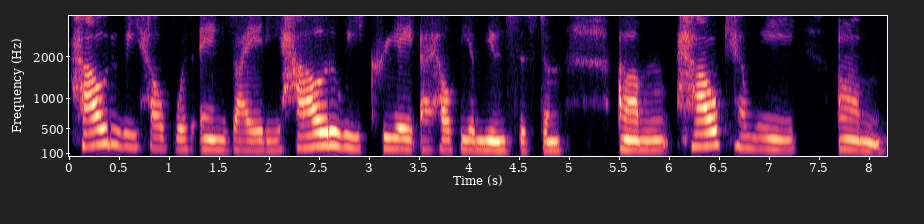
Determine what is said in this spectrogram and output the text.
How do we help with anxiety? How do we create a healthy immune system? Um, how can we um,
